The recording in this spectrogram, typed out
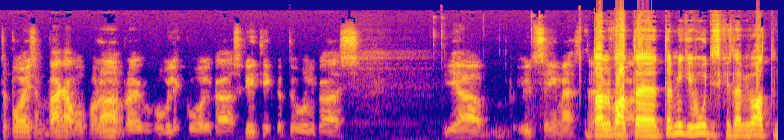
The Boys on väga populaarne praegu publiku hulgas, kriitikute hulgas ja üldse ei imesta. tal vaata, tal mingi uudis käis läbi vaata,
